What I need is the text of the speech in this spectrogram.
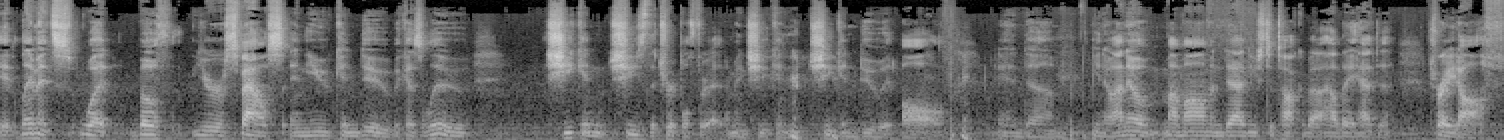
it limits what both your spouse and you can do because Lou, she can she's the triple threat. I mean, she can she can do it all. And um, you know, I know my mom and dad used to talk about how they had to trade off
